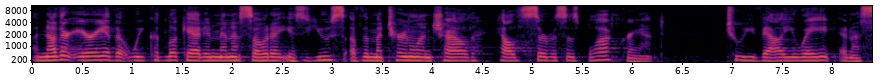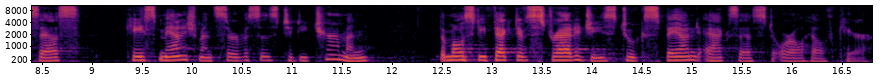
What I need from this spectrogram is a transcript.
Another area that we could look at in Minnesota is use of the Maternal and Child Health Services Block Grant to evaluate and assess case management services to determine the most effective strategies to expand access to oral health care.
